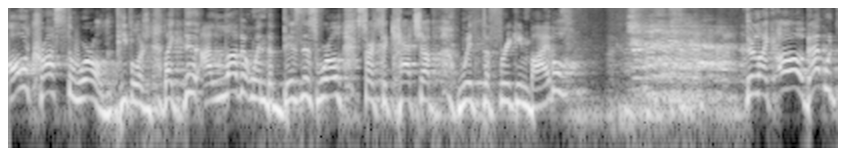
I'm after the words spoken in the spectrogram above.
all across the world, people are like, this, I love it when the business world starts to catch up with the freaking Bible. They're like, oh, that would,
